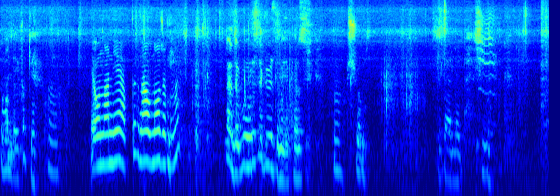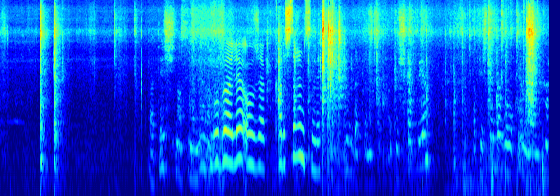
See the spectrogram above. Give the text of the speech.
Duman da ufak ya. E onlar niye yaptık? Ne, ne olacak bunlar? Nerede boğuruz da gözleme yaparız. Bir şey olmaz. Biberler de şimdi. Ateş nasıl yanıyor? Bu böyle olacak. Karıştırır mısın bir? Dur bir dakika. Ateş toplayayım. Ateşten de boğuklayayım ben.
